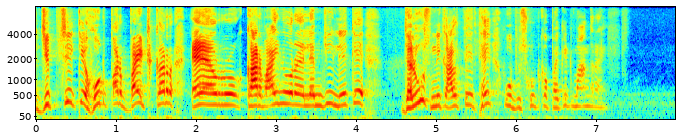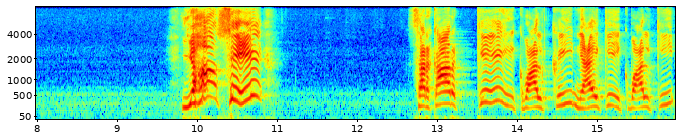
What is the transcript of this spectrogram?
जिप्सी के हुड पर बैठकर एयर कार्बाइन और एलएमजी लेके जलूस निकालते थे, वो बिस्कुट का पैकेट मांग रहे हैं। यहाँ से सरकार के इकबाल की, न्याय के इकबाल की,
